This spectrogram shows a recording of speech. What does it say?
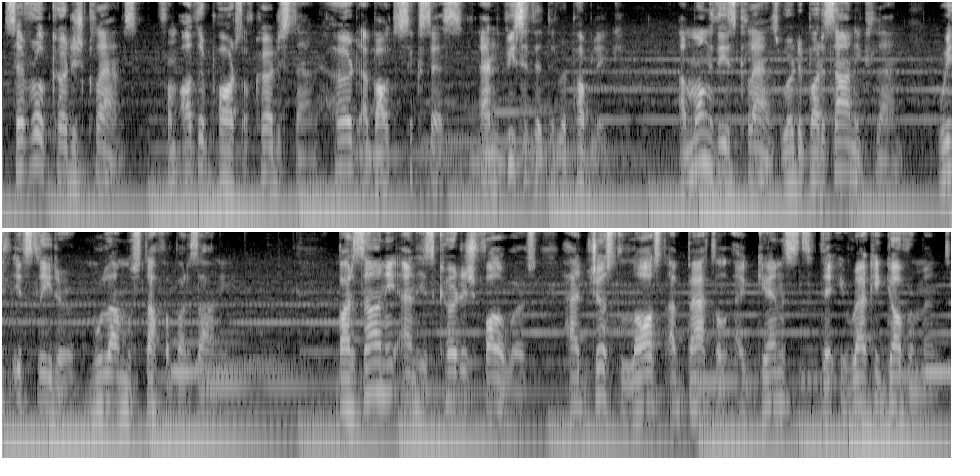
Several Kurdish clans from other parts of Kurdistan heard about the success and visited the republic. Among these clans were the Barzani clan with its leader Mullah Mustafa Barzani. Barzani and his Kurdish followers had just lost a battle against the Iraqi government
